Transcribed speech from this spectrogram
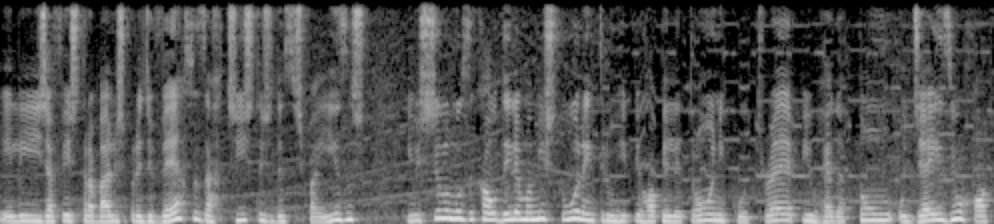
Ele já fez trabalhos para diversos artistas desses países e o estilo musical dele é uma mistura entre o hip hop eletrônico, o trap, o reggaeton, o jazz e o rock.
